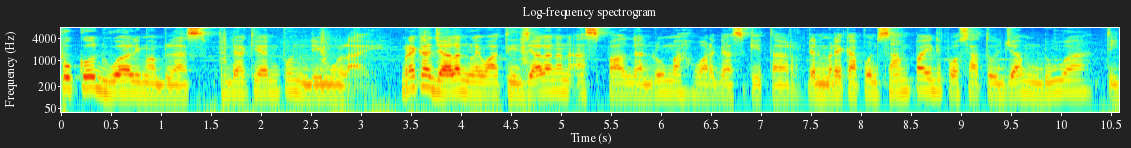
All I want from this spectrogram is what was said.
Pukul 2.15, pendakian pun dimulai. Mereka jalan melewati jalanan aspal dan rumah warga sekitar dan mereka pun sampai di pos 1 jam 2.35.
